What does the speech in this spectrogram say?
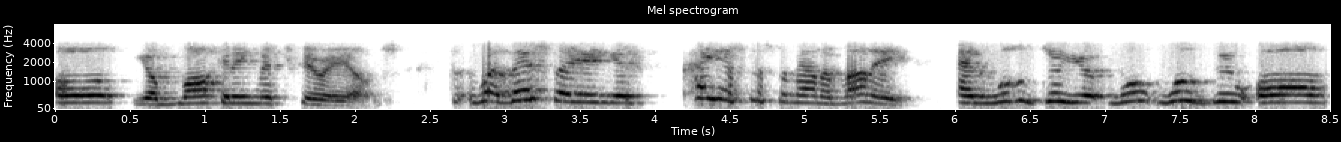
all your marketing materials. What they're saying is pay us this amount of money and we'll do your we'll we'll do all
